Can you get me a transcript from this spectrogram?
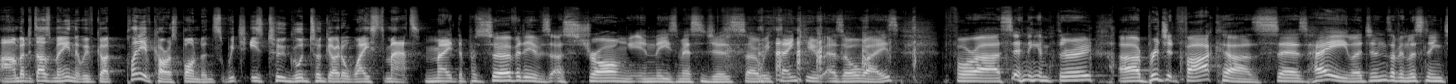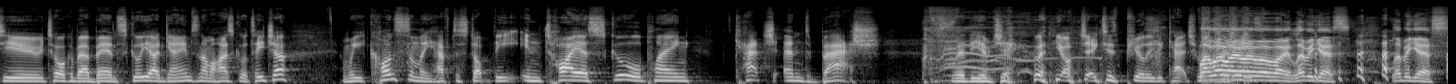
Um, but it does mean that we've got plenty of correspondence, which is too good to go to waste, Matt. Mate, the preservatives are strong in these messages, so we thank you as always for uh, sending them through. Uh, Bridget Farkas says, Hey, legends, I've been listening to you talk about banned schoolyard games, and I'm a high school teacher, and we constantly have to stop the entire school playing catch and bash. Where the object, where the object is purely to catch. Wait, wait, wait, wait, wait, wait. Let me guess. Let me guess.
